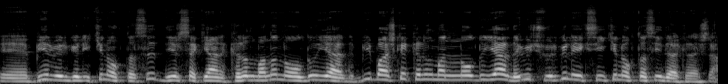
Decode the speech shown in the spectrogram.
1,2 ee, noktası dirsek yani kırılmanın olduğu yerde. Bir başka kırılmanın olduğu yerde 3,2 noktasıydı arkadaşlar.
